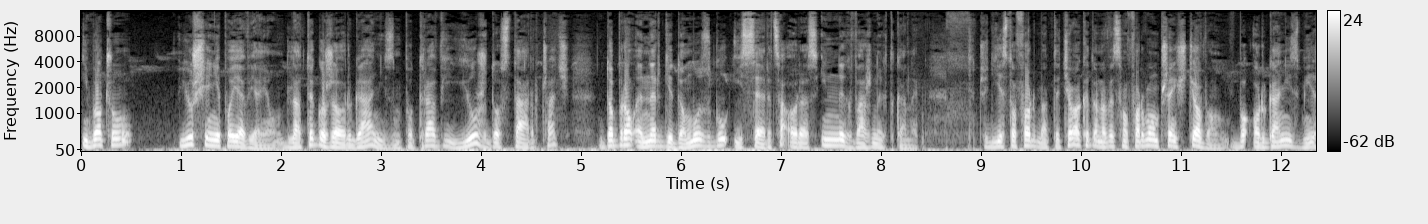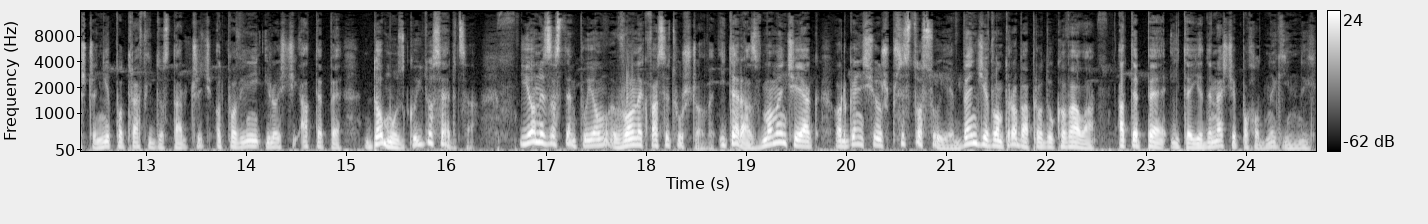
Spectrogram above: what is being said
i moczu już się nie pojawiają, dlatego że organizm potrafi już dostarczać dobrą energię do mózgu i serca oraz innych ważnych tkanek. Czyli jest to forma, te ciała ketonowe są formą przejściową, bo organizm jeszcze nie potrafi dostarczyć odpowiedniej ilości ATP do mózgu i do serca. I one zastępują wolne kwasy tłuszczowe. I teraz, w momencie jak organizm się już przystosuje, będzie wątroba produkowała ATP i te 11 pochodnych innych,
